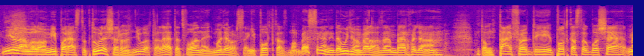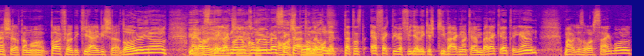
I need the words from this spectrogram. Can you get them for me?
nyilvánvalóan mi paráztuk túl, és erről nyugodtan lehetett volna egy magyarországi podcastban beszélni, de úgy van vele az ember, hogy a nem tudom, tájföldi podcastokból se meséltem a tájföldi király visel dolgairól, mert Igen, azt nagyon tényleg nagyon komolyan veszik, tehát, on, haspólót. on, tehát azt effektíve figyelik és kivágnak embereket, igen, már hogy az országból,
